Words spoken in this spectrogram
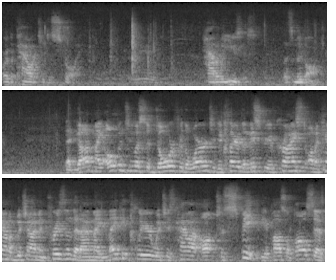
or the power to destroy. How do we use it? Let's move on. That God may open to us a door for the word to declare the mystery of Christ, on account of which I'm in prison, that I may make it clear which is how I ought to speak. The Apostle Paul says,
